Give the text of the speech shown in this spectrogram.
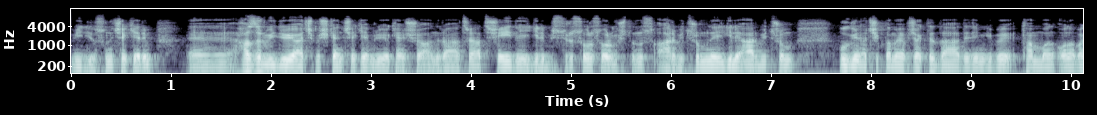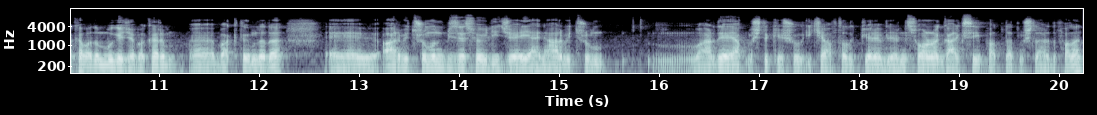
videosunu çekerim. Ee, hazır videoyu açmışken çekebiliyorken şu an rahat rahat şeyle ilgili bir sürü soru sormuştunuz. Arbitrum'la ilgili Arbitrum bugün açıklama yapacaktı. Daha dediğim gibi tam ona bakamadım. Bu gece bakarım. Ee, baktığımda da e, Arbitrum'un bize söyleyeceği yani Arbitrum vardı ya yapmıştık ya şu iki haftalık görevlerini sonra Galaxy'yi patlatmışlardı falan.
